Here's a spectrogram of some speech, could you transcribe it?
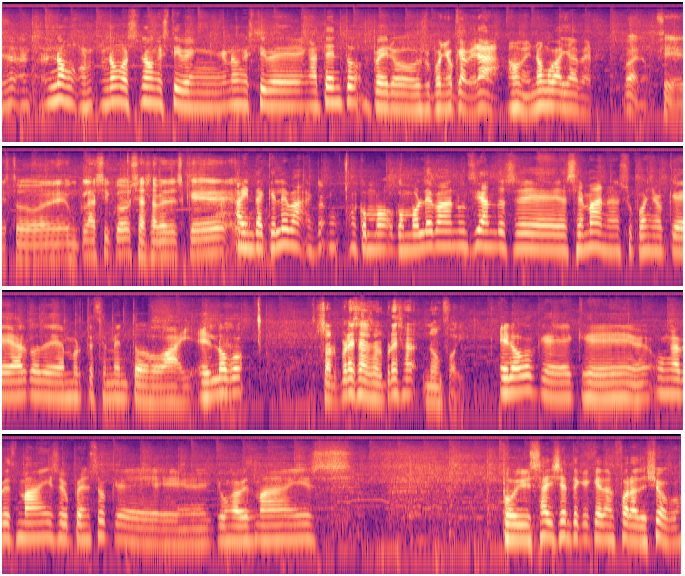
eh, non non non estiven non estiven atento, pero supoño que haberá. Home, non vai a haber. Bueno, sí, isto é un clásico, xa sabedes que eh, Aínda que leva como como leva anunciándose semanas, supoño que algo de amortecemento hai. E logo sorpresa, sorpresa, non foi. E logo que, que unha vez máis eu penso que, que unha vez máis pois hai xente que quedan fora de xogo.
